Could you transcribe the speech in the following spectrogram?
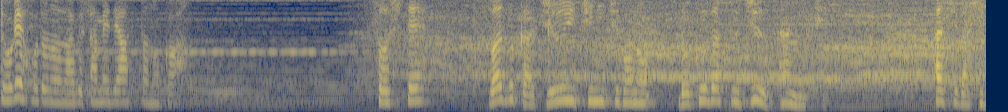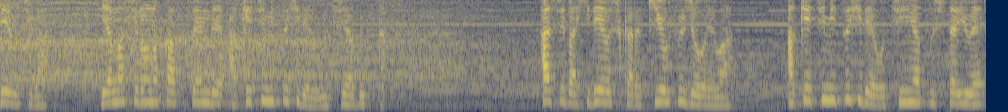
どれほどの慰めであったのか。そしてわずか11日後の6月13日羽柴秀吉が山城の合戦で明智光秀を打ち破った。羽柴秀吉から清洲城へは明智光秀を鎮圧したゆえ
